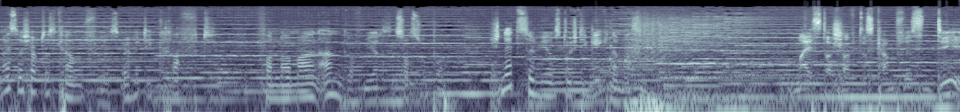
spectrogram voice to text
Meisterschaft des Kampfes erhöht die Kraft von normalen Angriffen. Ja, das ist doch super. Schnetzeln wir uns durch die Gegnermasse. Meisterschaft des Kampfes D.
